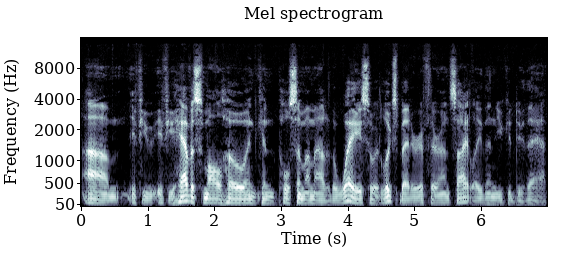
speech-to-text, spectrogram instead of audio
Um, if you if you have a small hoe and can pull some of them out of the way so it looks better if they're unsightly, then you could do that.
